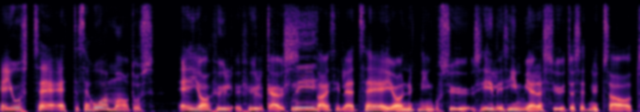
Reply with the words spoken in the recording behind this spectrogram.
Ja just se, että se huomautus ei ole hyl- hylkäys. Niin. Tai sille, että se ei ole nyt niin kuin syy, siinä mielessä syytös, että nyt sä oot...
